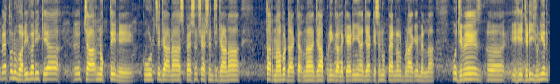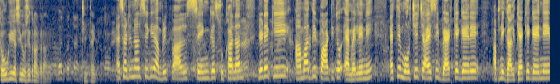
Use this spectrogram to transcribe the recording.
ਮੈਂ ਤੁਹਾਨੂੰ ਵਾਰੀ-ਵਾਰੀ ਕਿਹਾ ਅ, ਚਾਰ ਨੁਕਤੇ ਨੇ। ਕੋਰਟ 'ਚ ਜਾਣਾ ਸਪੈਸ਼ਲ ਸੈਸ਼ਨ 'ਚ ਜਾਣਾ ਧਰਨਾ ਵੱਡਾ ਕਰਨਾ ਜਾਂ ਆਪਣੀ ਗੱਲ ਕਹਿਣੀ ਆ ਜਾਂ ਕਿਸੇ ਨੂੰ ਪੈਨਲ ਬਣਾ ਕੇ ਮਿਲਣਾ। ਉਹ ਜਿਵੇਂ ਅ, ਇਹ ਜਿਹੜੀ ਯੂਨੀਅਨ ਕਹੂਗੀ ਅਸੀਂ ਉਸੇ ਤਰ੍ਹਾਂ ਕਰਾਂਗੇ। ਠੀਕ ਥੈਂਕ ਯੂ ਇਹ ਸਾਡੇ ਨਾਲ ਸੀਗੇ ਅੰਮ੍ਰਿਤਪਾਲ ਸਿੰਘ ਸੁਖਾਨੰਦ, ਜਿਹੜੇ ਕਿ ਆਮ ਆਦਮੀ ਪਾਰਟੀ ਤੋਂ ਐਮਐਲਏ ਨੇ। ਇੱਥੇ ਮੋਰਚੇ 'ਚ ਆਏ ਸੀ, ਬੈਠ ਕੇ ਗਏ ਨੇ, ਆਪਣੀ ਗੱਲ ਕਹਿ ਕੇ ਗਏ ਨੇ।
